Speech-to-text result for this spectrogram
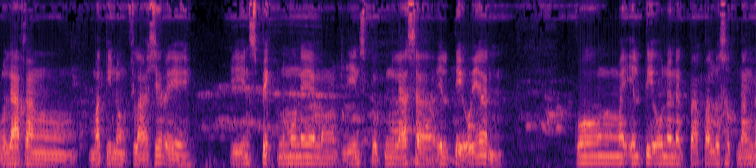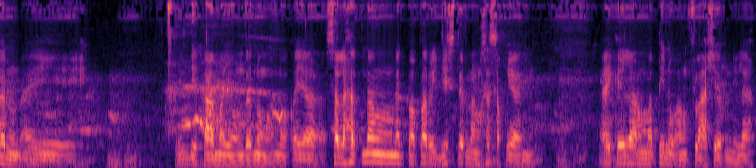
wala kang matinong flasher eh i-inspect mo muna yung mga i-inspect nila sa LTO yan. Kung may LTO na nagpapalusot ng ganun ay hindi tama yung ganung ano. Kaya sa lahat ng nagpaparegister ng sasakyan ay kailangan matino ang flasher nila.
